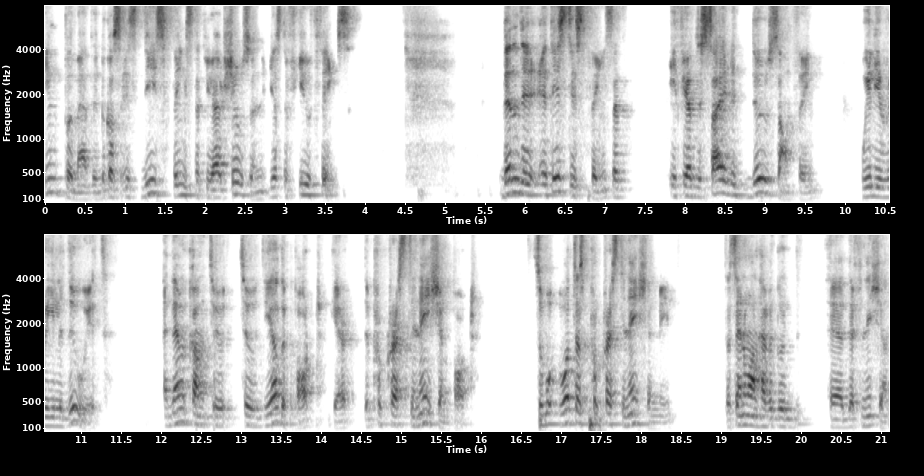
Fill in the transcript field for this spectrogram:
implemented because it's these things that you have chosen, just a few things. Then the, it is these things that if you have decided to do something, will you really do it? And then we come to, to the other part here, the procrastination part. So what, what does procrastination mean? Does anyone have a good uh, definition?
